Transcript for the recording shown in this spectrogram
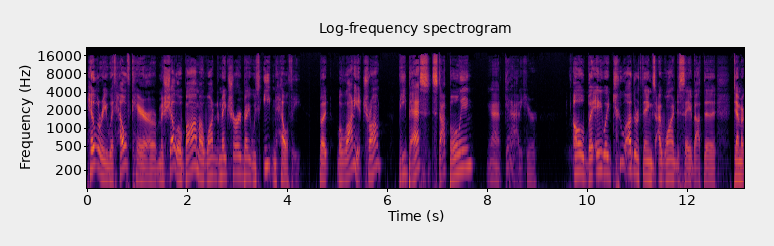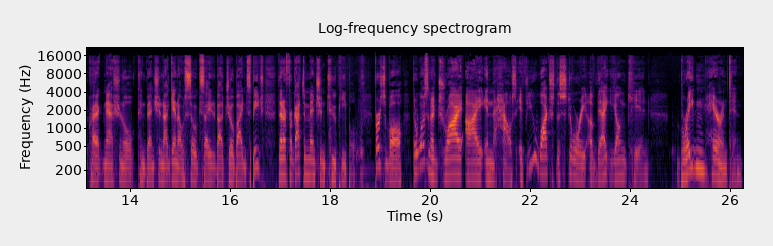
Hillary with health care, Michelle Obama wanted to make sure everybody was eating healthy. But Melania Trump, be best, stop bullying. Yeah, get out of here. Oh, but anyway, two other things I wanted to say about the Democratic National Convention. Again, I was so excited about Joe Biden's speech that I forgot to mention two people. First of all, there wasn't a dry eye in the House. If you watch the story of that young kid, Brayden Harrington,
